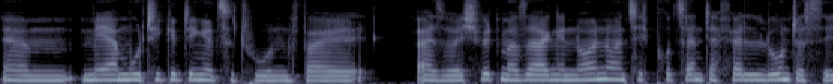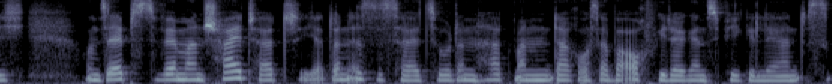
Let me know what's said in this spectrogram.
ähm, mehr mutige Dinge zu tun, weil also ich würde mal sagen, in 99 Prozent der Fälle lohnt es sich. Und selbst wenn man scheitert, ja, dann ist es halt so. Dann hat man daraus aber auch wieder ganz viel gelernt. Es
